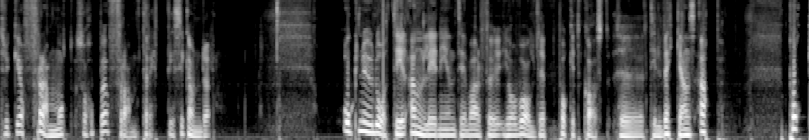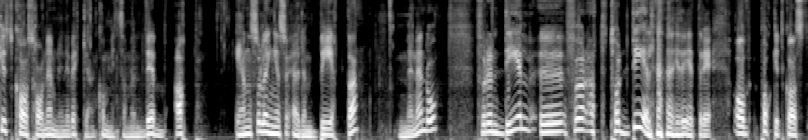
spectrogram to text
Trycker jag framåt så hoppar jag fram 30 sekunder. Och nu då till anledningen till varför jag valde Pocketcast eh, till veckans app. Pocketcast har nämligen i veckan kommit som en webbapp. Än så länge så är den beta, men ändå. För en del, eh, för att ta del heter det, av Pocketcast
